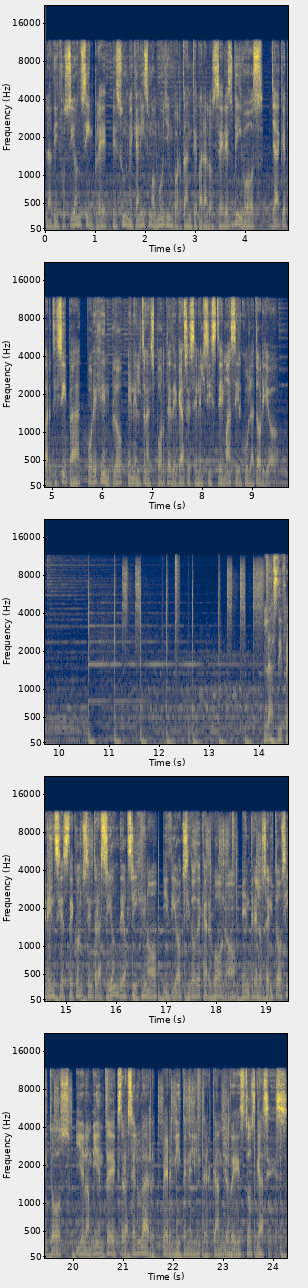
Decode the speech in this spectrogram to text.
La difusión simple es un mecanismo muy importante para los seres vivos, ya que participa, por ejemplo, en el transporte de gases en el sistema circulatorio. Las diferencias de concentración de oxígeno y dióxido de carbono entre los eritocitos y el ambiente extracelular permiten el intercambio de estos gases.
